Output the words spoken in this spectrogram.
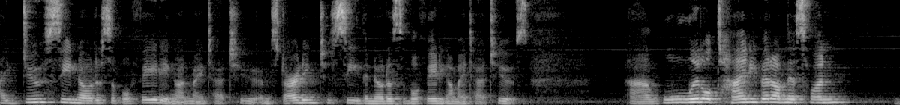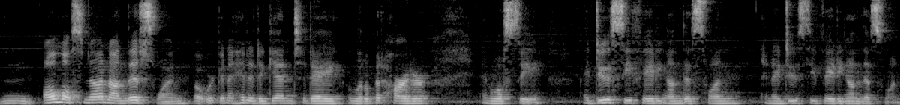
I do see noticeable fading on my tattoo. I'm starting to see the noticeable fading on my tattoos. A little tiny bit on this one, almost none on this one, but we're going to hit it again today a little bit harder, and we'll see. I do see fading on this one, and I do see fading on this one.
